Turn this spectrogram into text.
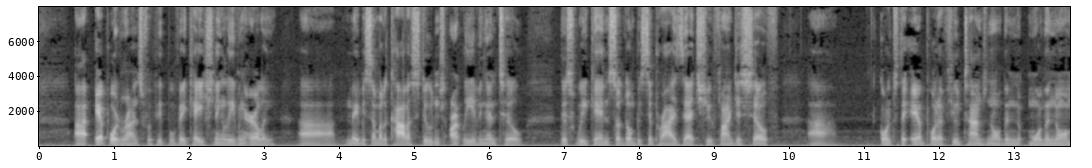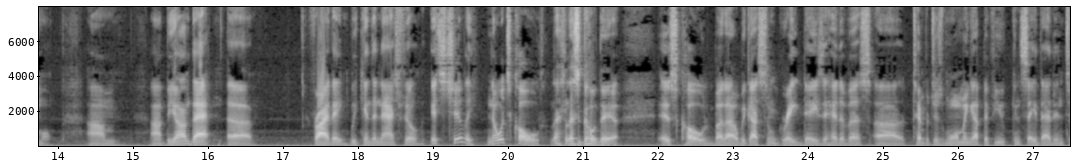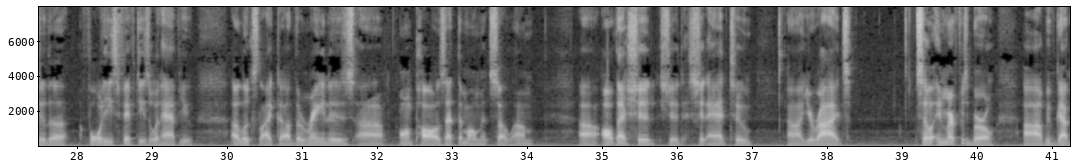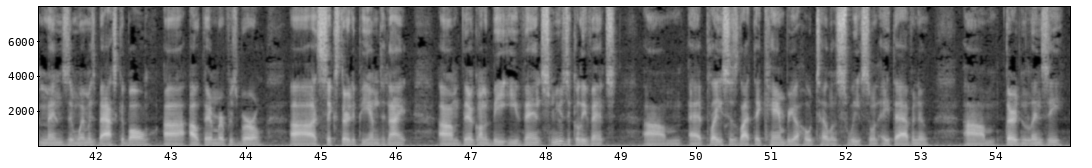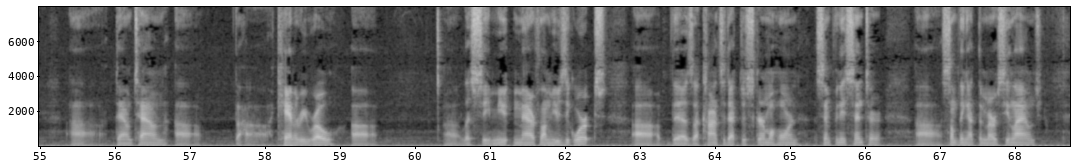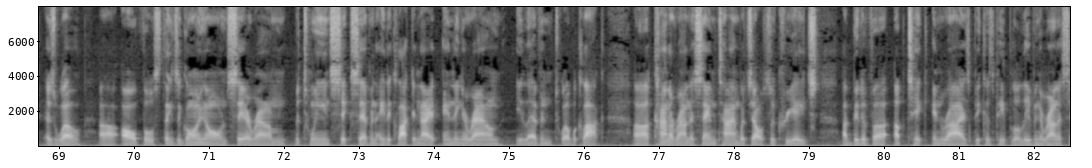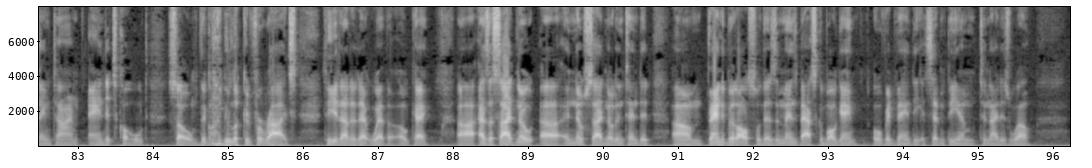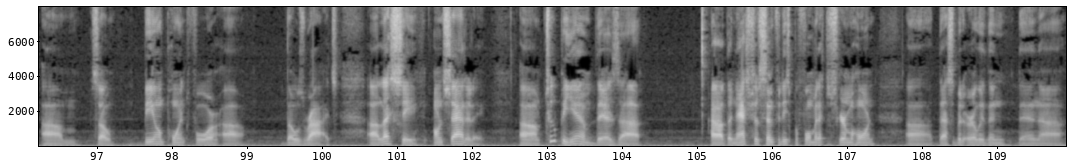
uh, airport runs for people vacationing, leaving early. Uh, maybe some of the college students aren't leaving until this weekend, so don't be surprised that you find yourself uh, going to the airport a few times more than more than normal. Um, uh, beyond that, uh, Friday weekend in Nashville, it's chilly. No, it's cold. Let's let's go there. It's cold, but uh, we got some great days ahead of us. temperatures warming up, if you can say that, into the 40s, 50s, or what have you. Uh, looks like uh, the rain is uh, on pause at the moment, so um, uh, all that should should should add to uh, your rides. So in Murfreesboro, uh, we've got men's and women's basketball out there in Murfreesboro. 6:30 p.m. tonight. Um, there are going to be events, musical events, um, at places like the Cambria Hotel and Suites on 8th Avenue, um, 3rd and Lindsley, downtown, the Cannery Row. Uh, let's see, Mu- Marathon Music Works. Uh, there's a concert at the Schermerhorn Symphony Center, uh, something at the Mercy Lounge as well. Uh, all those things are going on, say around between 6, 7, 8 o'clock at night, ending around 11, 12 o'clock, uh, kind of around the same time, which also creates a bit of a uptick in rides because people are leaving around the same time and it's cold, so they're going to be looking for rides to get out of that weather, okay? Uh, as a side note, uh, and no side note intended, um, Vanderbilt also, there's a men's basketball game over at Vandy at 7 p.m. tonight as well. Um, so be on point for uh, those rides. Uh, let's see. On Saturday, um, 2 p.m. There's uh, uh, the Nashville Symphonies performing at the Schermerhorn. Uh, that's a bit earlier than than uh,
